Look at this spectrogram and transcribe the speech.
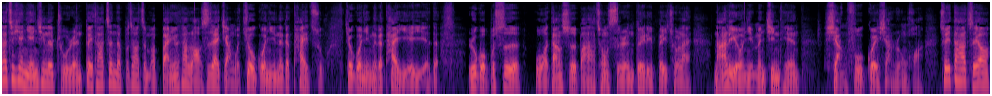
那这些年轻的主人对他真的不知道怎么办，因为他老是在讲我救过你那个太祖，救过你那个太爷爷的。如果不是我当时把他从死人堆里背出来，哪里有你们今天享富贵、享荣华，所以大家只要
